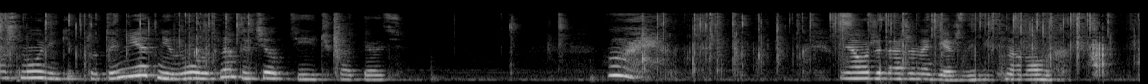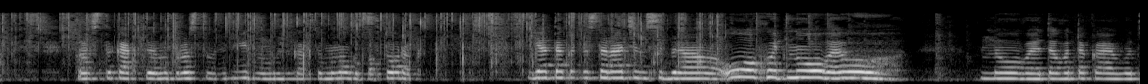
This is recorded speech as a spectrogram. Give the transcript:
Может, новенький кто-то. Нет, не новый. К нам прилетела птичка опять. Ой. У меня уже даже надежды нет на новых. Просто как-то, ну просто видно уже как-то много повторок. Я так это старательно собирала. О, хоть новое, о! Новая, это вот такая вот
